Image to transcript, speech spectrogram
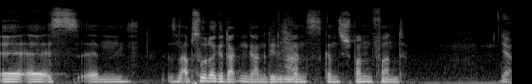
äh, äh, es ähm, ist ein absurder Gedankengang, den ich Ja. ganz, ganz spannend fand. Ja.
